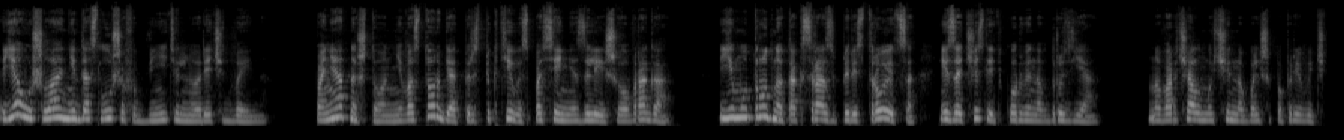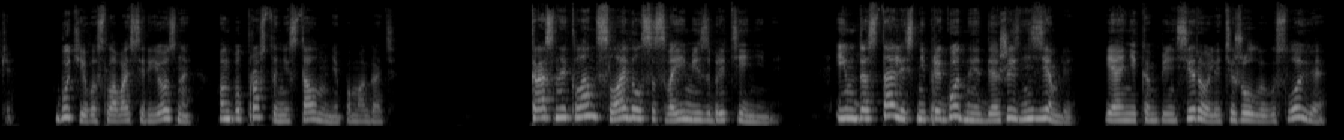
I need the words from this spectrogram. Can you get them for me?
Я ушла, не дослушав обвинительную речь Двейна. Понятно, что он не в восторге от перспективы спасения злейшего врага. Ему трудно так сразу перестроиться и зачислить Корвина в друзья. Но ворчал мужчина больше по привычке. Будь его слова серьезны, он бы просто не стал мне помогать. Красный клан славился своими изобретениями. Им достались непригодные для жизни земли, и они компенсировали тяжелые условия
